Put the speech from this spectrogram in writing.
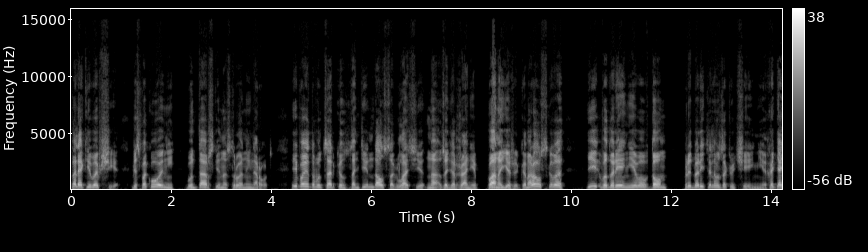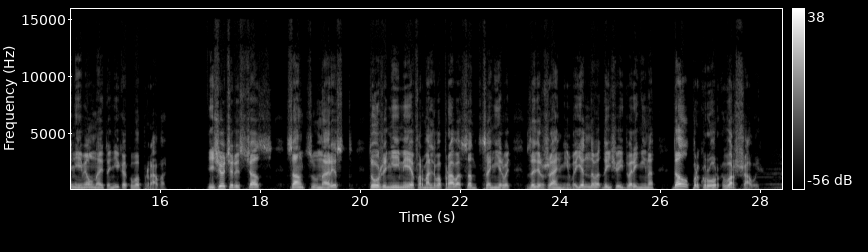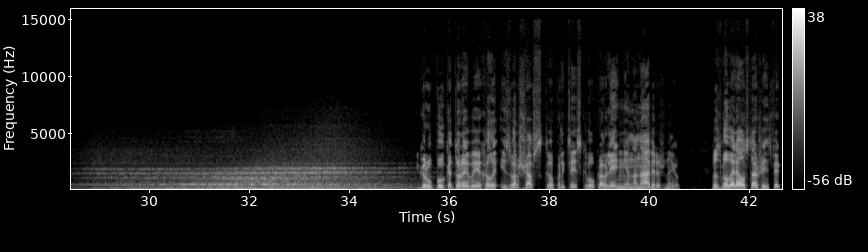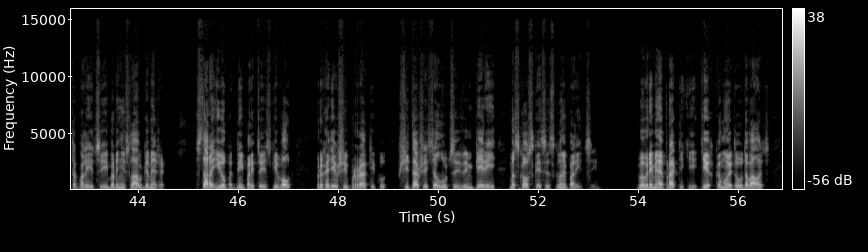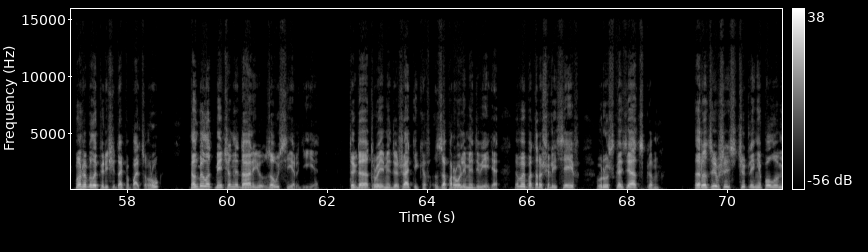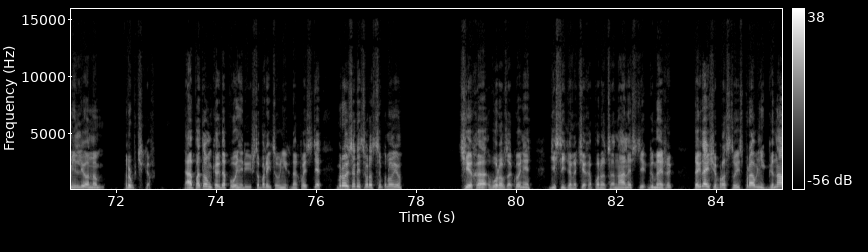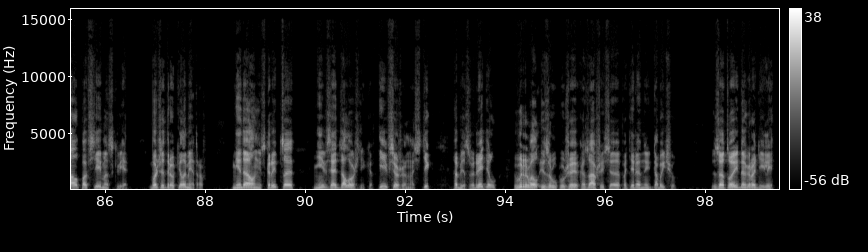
Поляки вообще беспокойный, бунтарский настроенный народ, и поэтому царь Константин дал согласие на задержание пана Ежи Комаровского и водворение его в дом предварительного заключения, хотя не имел на это никакого права. Еще через час санкцию на арест, тоже не имея формального права санкционировать задержание военного, да еще и дворянина, дал прокурор Варшавы. Группу, которая выехала из Варшавского полицейского управления на набережную, возглавлял старший инспектор полиции Бронислав Гемежек. Старый и опытный полицейский волк проходивший практику в считавшейся лучшей в империи московской сыскной полиции. Во время практики тех, кому это удавалось, можно было пересчитать по пальцам рук, он был отмечен медалью за усердие. Тогда трое медвежатников запороли медведя, выпотрошили сейф в русско-азиатском, разывшись чуть ли не полумиллионом рубчиков. А потом, когда поняли, что полиция у них на хвосте, бросились в рассыпную. Чеха, вора в законе, действительно чеха по национальности, Гмежик, тогда еще простой исправник, гнал по всей Москве. Больше трех километров. Не дал ни скрыться, ни взять заложников. И все же настиг, обезвредил, вырвал из рук уже оказавшейся потерянной добычу. Зато и наградили.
